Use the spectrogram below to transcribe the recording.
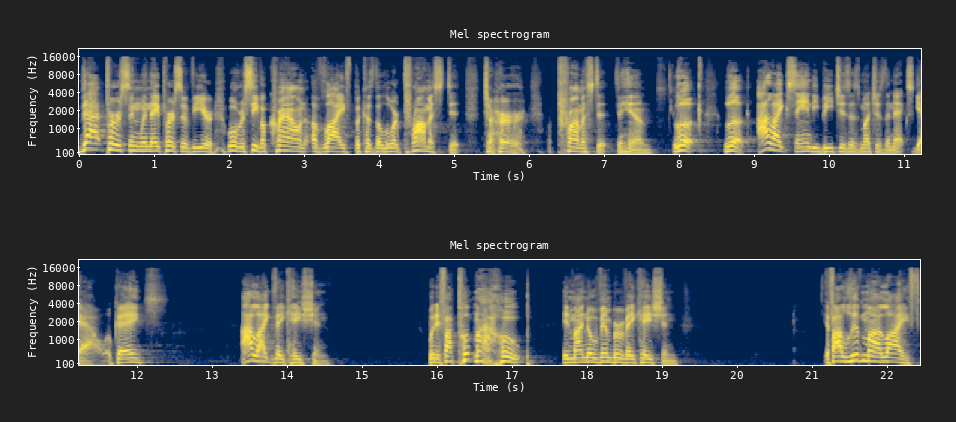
that person, when they persevere, will receive a crown of life because the Lord promised it to her, promised it to him. Look, look, I like sandy beaches as much as the next gal, okay? I like vacation. But if I put my hope in my November vacation, if I live my life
